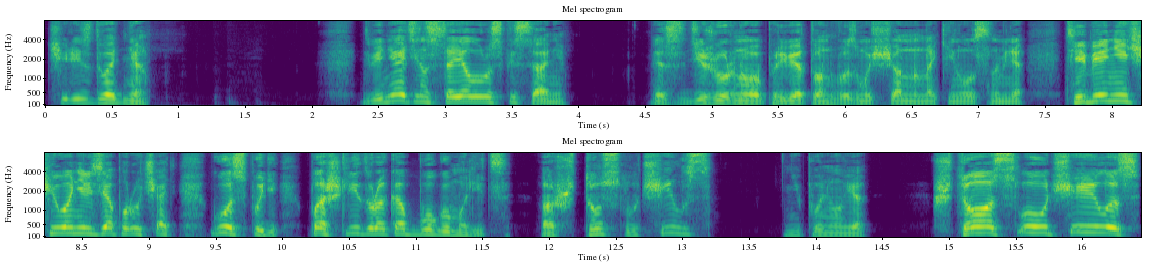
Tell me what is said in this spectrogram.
через два дня. Двинятин стоял у расписания. Без дежурного привета он возмущенно накинулся на меня. — Тебе ничего нельзя поручать. Господи, пошли дурака Богу молиться. — А что случилось? — не понял я. — Что случилось?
